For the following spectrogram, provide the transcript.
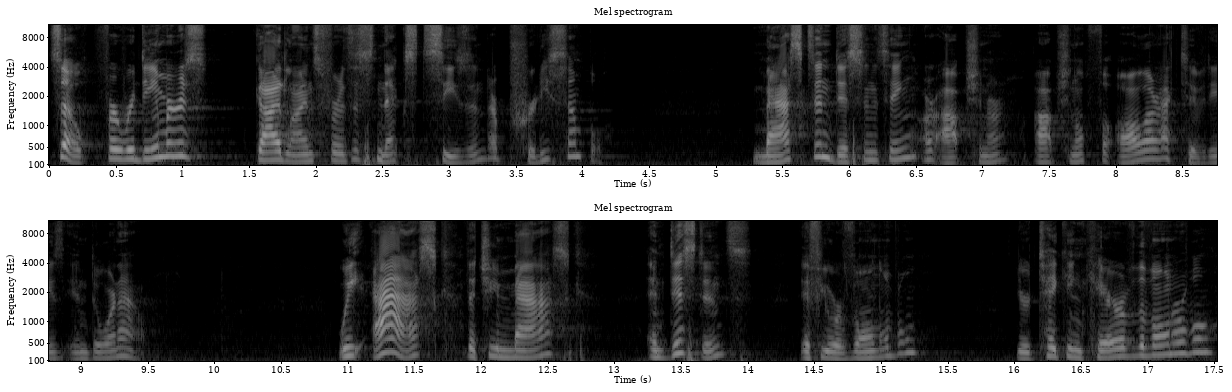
So, for Redeemer's guidelines for this next season are pretty simple. Masks and distancing are optional, optional for all our activities indoor and out. We ask that you mask and distance if you are vulnerable, you're taking care of the vulnerable,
